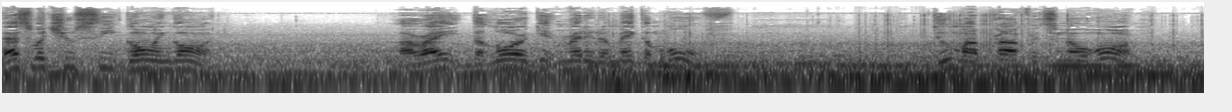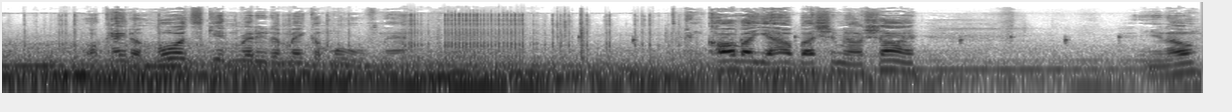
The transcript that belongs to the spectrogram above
That's what you see going on. All right? The Lord getting ready to make a move. Do my prophets no harm. Okay? The Lord's getting ready to make a move, man. And call out Yahweh Shem Shine. You know?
